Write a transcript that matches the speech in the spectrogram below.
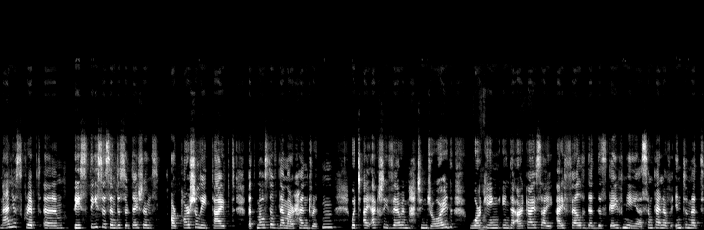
manuscript, um, these theses and dissertations are partially typed, but most of them are handwritten, which I actually very much enjoyed working mm-hmm. in the archives. I, I felt that this gave me uh, some kind of intimate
